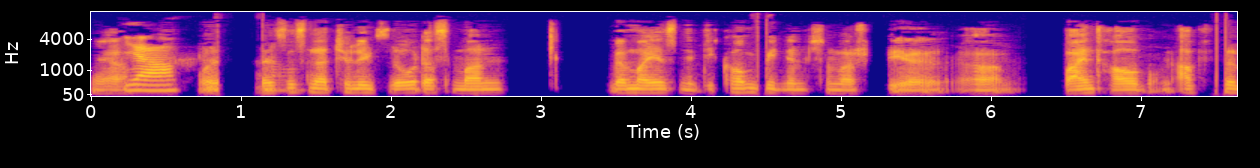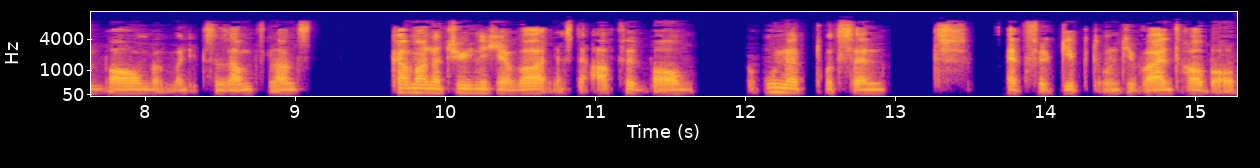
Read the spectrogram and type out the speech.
ja, Ja. es genau. ist natürlich so, dass man, wenn man jetzt die Kombi nimmt, zum Beispiel ähm, Weintraube und Apfelbaum, wenn man die zusammenpflanzt, kann man natürlich nicht erwarten, dass der Apfelbaum 100% Äpfel gibt und die Weintraube auch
